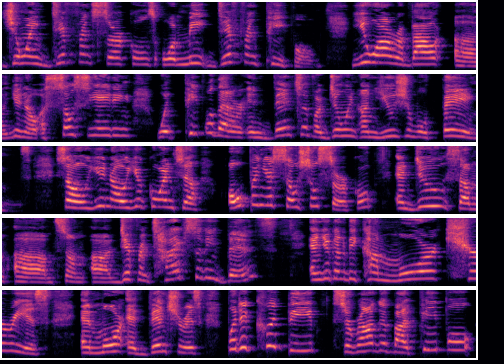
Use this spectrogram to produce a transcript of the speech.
join different circles or meet different people, you are about, uh, you know, associating with people that are inventive or doing unusual things. So, you know, you're going to open your social circle and do some, um, some, uh, different types of events and you're going to become more curious and more adventurous. But it could be surrounded by people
